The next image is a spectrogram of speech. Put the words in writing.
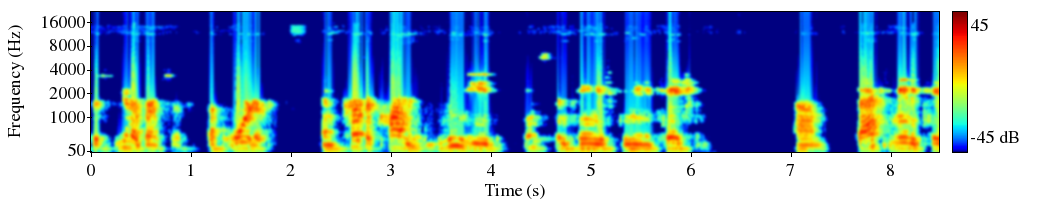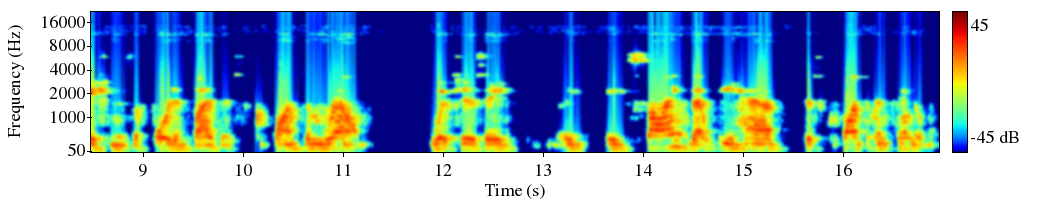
this universe of, of order and perfect harmony, you need instantaneous communication. Um, that communication is afforded by this quantum realm, which is a, a, a sign that we have this quantum entanglement,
